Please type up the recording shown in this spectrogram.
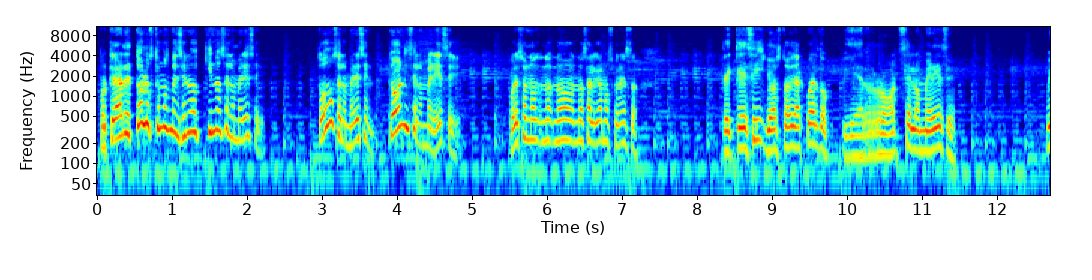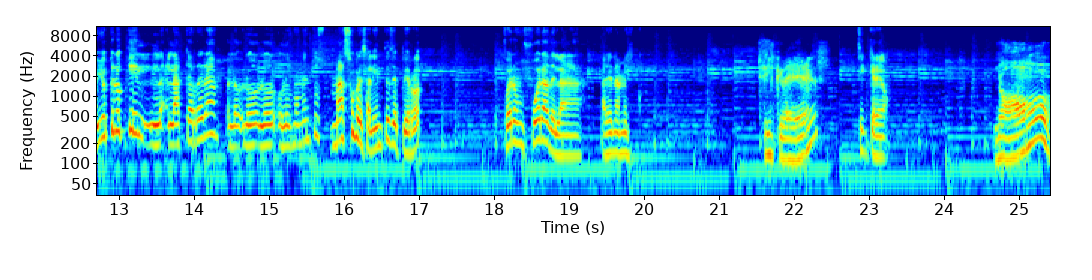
Porque la verdad, de todos los que hemos mencionado, ¿quién no se lo merece? Todos se lo merecen. Tony se lo merece. Por eso no, no, no, salgamos con eso. De que sí, yo estoy de acuerdo. Pierrot se lo merece. Pero yo creo que la, carrera, los momentos más sobresalientes de Pierrot fueron fuera de la Arena México. ¿Sí crees? Sí creo. No.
